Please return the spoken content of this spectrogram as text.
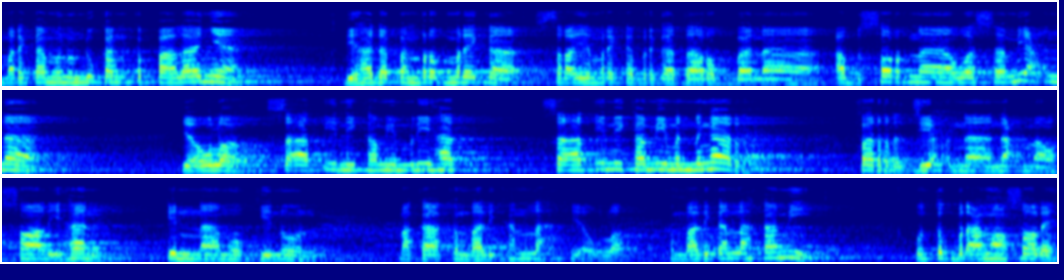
mereka menundukkan kepalanya di hadapan Rabb mereka seraya mereka berkata, "Rabbana absarna wa sami'na." Ya Allah, saat ini kami melihat, saat ini kami mendengar, farji'na na'mal salihan inna mukinun maka kembalikanlah ya Allah. Kembalikanlah kami untuk beramal soleh.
